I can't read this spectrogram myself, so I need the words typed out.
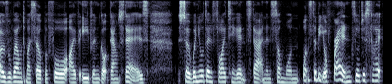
overwhelmed myself before I've even got downstairs? So when you're then fighting against that, and then someone wants to be your friend, you're just like,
